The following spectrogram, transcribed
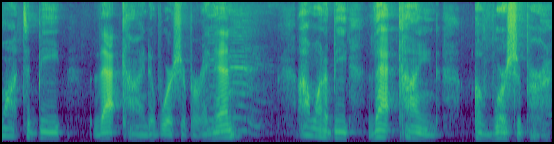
want to be that kind of worshiper. Amen. I want to be that kind of worshiper.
